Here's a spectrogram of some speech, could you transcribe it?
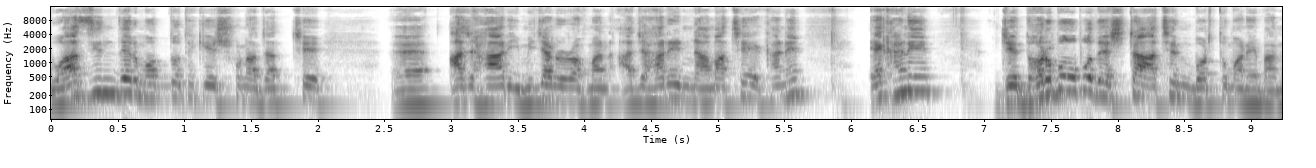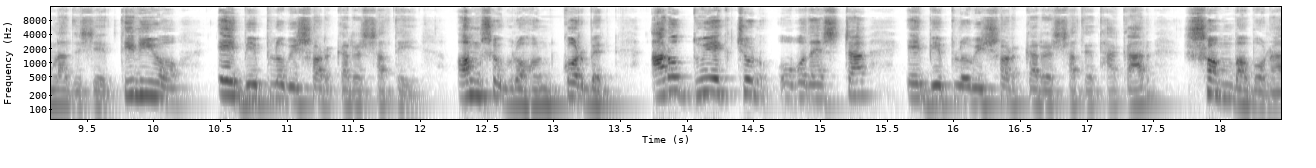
ওয়াজিনদের মধ্য থেকে শোনা যাচ্ছে আজহারি, মিজানুর রহমান আজহারির নাম আছে এখানে। এখানে যে ধর্ম উপদেষ্টা আছেন বর্তমানে বাংলাদেশে, তিনিও এই বিপ্লবী সরকারের সাথে অংশগ্রহণ করবেন। আরও দু একজন উপদেষ্টা এই বিপ্লবী সরকারের সাথে থাকার সম্ভাবনা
